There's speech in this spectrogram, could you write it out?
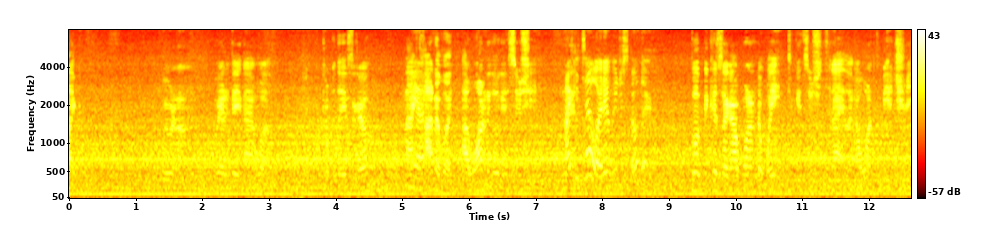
like we were on, we had a date night what a couple days ago, and I kind of like I wanted to go get sushi, I could tell. Why didn't we just go there? but because like I wanted to wait to get sushi tonight, like I want it to be a treat.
